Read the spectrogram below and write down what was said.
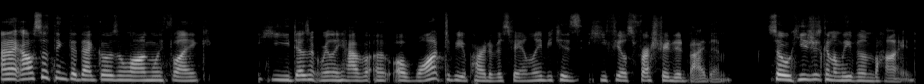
and i also think that that goes along with like he doesn't really have a, a want to be a part of his family because he feels frustrated by them. So he's just going to leave them behind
